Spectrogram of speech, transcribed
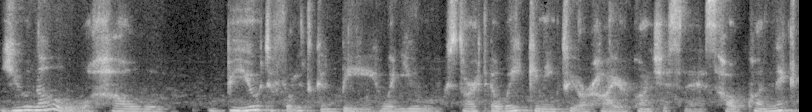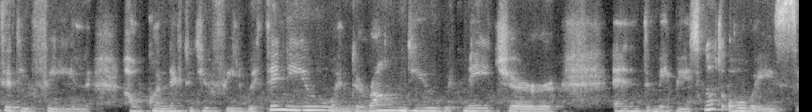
you know how beautiful it can be when you start awakening to your higher consciousness, how connected you feel, how connected you feel within you and around you with nature. And maybe it's not always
